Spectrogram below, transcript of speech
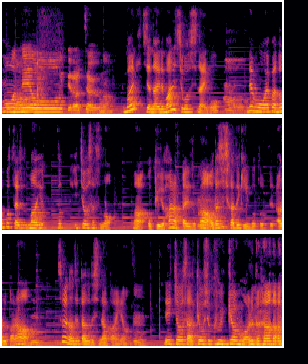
もう寝ようってなっちゃうよな、毎日じゃないで毎日仕事しないよ。うん。でもやっぱり残ってたりまあ一応さそのまあお給料払ったりとか、うん。私しかできんことってあるから、うん。そういうのは絶対後でしなあかんやん。で一応さ教職業務もあるから、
